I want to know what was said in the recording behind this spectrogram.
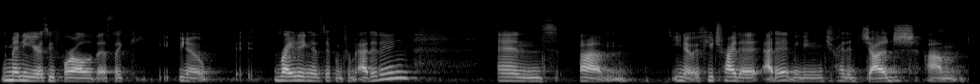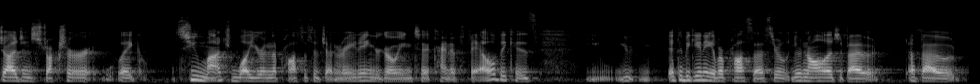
many years before all of this, like, you know, writing is different from editing, and um, you know, if you try to edit, meaning you try to judge, um, judge and structure like too much while you're in the process of generating, you're going to kind of fail because you, you at the beginning of a process, your, your knowledge about about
